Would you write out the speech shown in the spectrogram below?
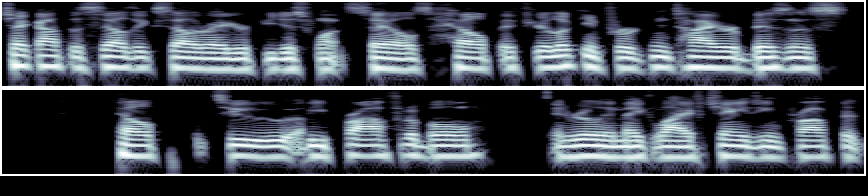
Check out the Sales Accelerator if you just want sales help. If you're looking for entire business help to be profitable and really make life changing profit,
